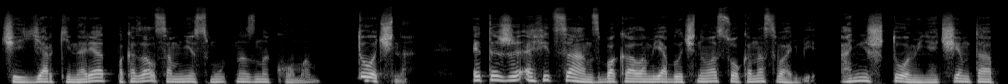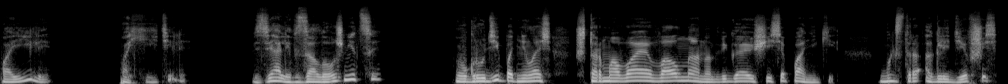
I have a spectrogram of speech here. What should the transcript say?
чей яркий наряд показался мне смутно знакомым. Точно. Это же официант с бокалом яблочного сока на свадьбе. Они что, меня чем-то опоили? Похитили? Взяли в заложницы? В груди поднялась штормовая волна надвигающейся паники. Быстро оглядевшись,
